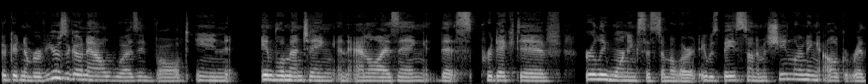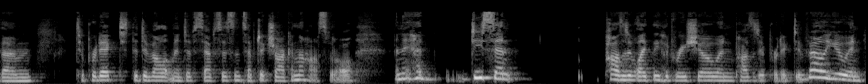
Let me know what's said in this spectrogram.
a good number of years ago now, was involved in implementing and analyzing this predictive early warning system alert. It was based on a machine learning algorithm to predict the development of sepsis and septic shock in the hospital. And it had decent positive likelihood ratio and positive predictive value. And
